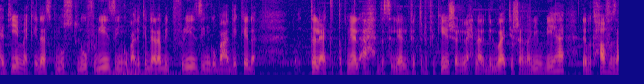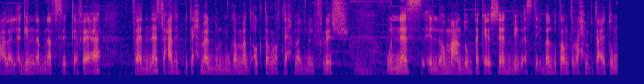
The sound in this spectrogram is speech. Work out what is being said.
قديمة كده اسمه slow freezing وبعد كده rapid freezing وبعد كده طلعت التقنية الأحدث اللي هي ال vitrification اللي إحنا دلوقتي شغالين بيها اللي بتحافظ على الأجنة بنفس الكفاءة. فالناس عادت بتحمل بالمجمد أكتر ما بتحمل من الفريش والناس اللي هم عندهم تكيسات بيبقى استقبال بطانه الرحم بتاعتهم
